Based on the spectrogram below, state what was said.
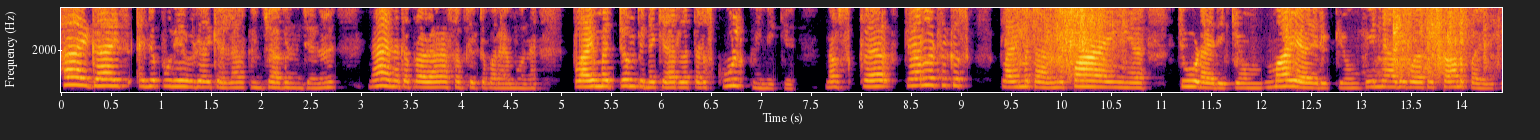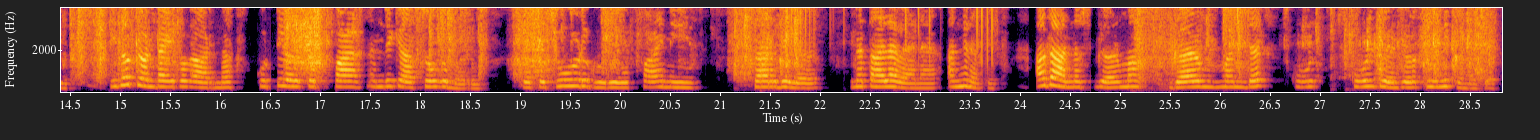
ഹായ് ഗായ്സ് എന്റെ പുതിയ വീഡിയോയ്ക്ക് എല്ലാവർക്കും സ്വാഗതം ചെയ്യുന്നു ഞാൻ ഇന്നത്തെ പ്രധാന സബ്ജക്റ്റ് പറയാൻ പോകുന്നത് ക്ലൈമറ്റും പിന്നെ കേരളത്തിലെ സ്കൂൾ ക്ലിനിക്ക് കേരളത്തിലൊക്കെ ക്ലൈമറ്റ് ആണെങ്കിൽ ഭയങ്കര ചൂടായിരിക്കും മഴയായിരിക്കും പിന്നെ അതുപോലെ തണുപ്പായിരിക്കും. ഇതൊക്കെ ഉണ്ടായപ്പോൾ കാരണം കുട്ടികൾക്ക് എന്തൊക്കെ അസുഖം വരും. ഇതൊക്കെ ചൂട് കുരു പനി ഛർദിൽ പിന്നെ തലവേന അങ്ങനെയൊക്കെ. അതാണ് ഗവൺമെന്റ് ഗവൺമെന്റ് സ്കൂൾ സ്കൂളിൽ വേണ്ടിയുള്ള ക്ലിനിക്ക് ഉണ്ടാക്കിയത്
